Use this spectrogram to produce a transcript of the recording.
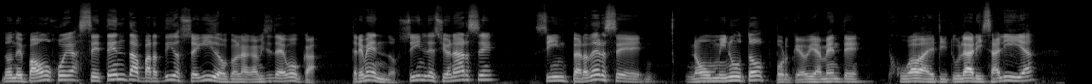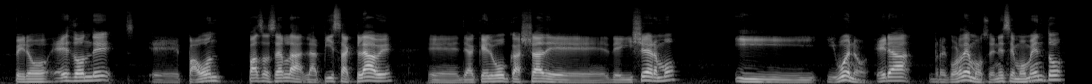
donde Pavón juega 70 partidos seguidos con la camiseta de Boca. Tremendo, sin lesionarse, sin perderse, no un minuto, porque obviamente jugaba de titular y salía, pero es donde eh, Pavón pasa a ser la, la pieza clave eh, de aquel Boca ya de, de Guillermo. Y, y bueno, era, recordemos, en ese momento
